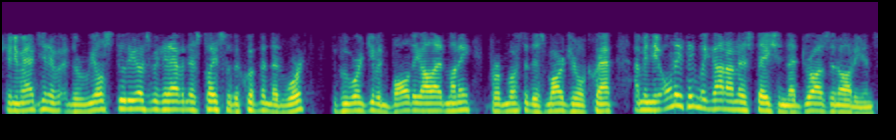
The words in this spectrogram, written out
Can you imagine if the real studios we could have in this place with equipment that worked if we weren't giving Baldy all that money for most of this marginal crap? I mean, the only thing we got on this station that draws an audience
